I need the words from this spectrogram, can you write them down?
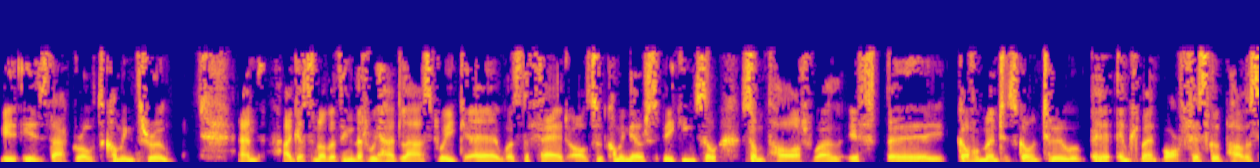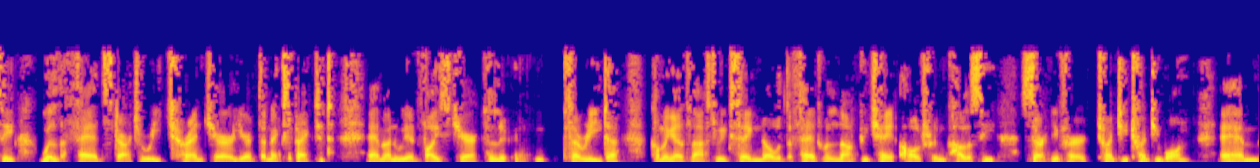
is, is that growth coming through. And I guess another thing that we had last week uh, was the Fed also coming out speaking. So some thought, well, if the government is going to uh, implement more fiscal policy, will the Fed start to retrench earlier than expected? Um, and we had Vice Chair Clarida coming out last week saying no, the Fed will not be cha- altering policy, certainly for 2021. Um,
